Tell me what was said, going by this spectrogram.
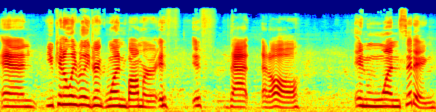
and you can only really drink one bomber if if that at all in one sitting.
